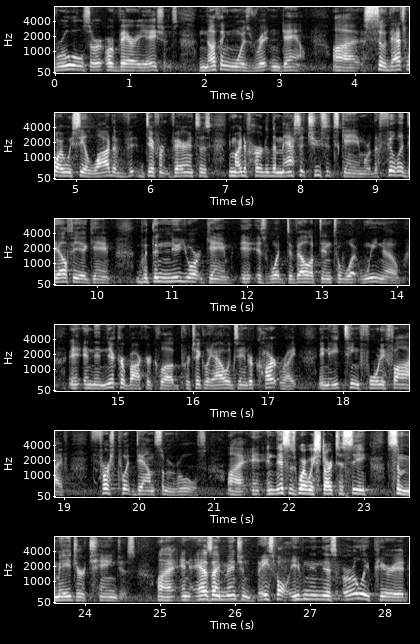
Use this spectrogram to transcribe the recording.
rules or, or variations. Nothing was written down. Uh, so that's why we see a lot of different variances. You might have heard of the Massachusetts game or the Philadelphia game, but the New York game is what developed into what we know. And the Knickerbocker Club, particularly Alexander Cartwright in 1845, first put down some rules. Uh, and, and, this is where we start to see some major changes. Uh, and as I mentioned, baseball, even in this early period,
